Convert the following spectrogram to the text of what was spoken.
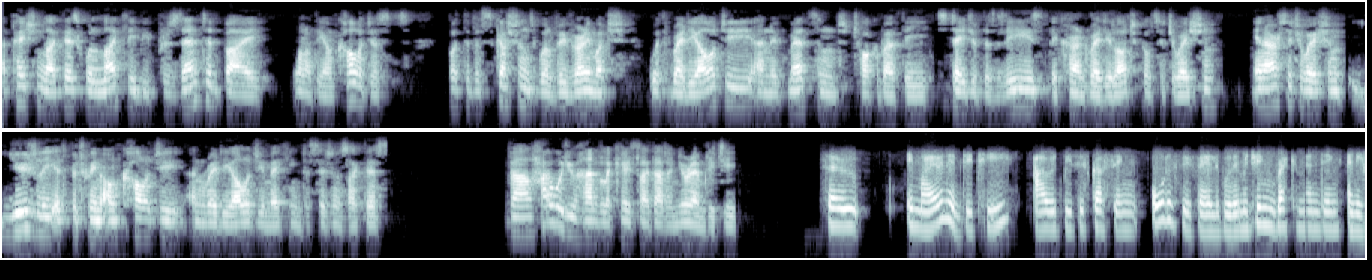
a patient like this will likely be presented by one of the oncologists, but the discussions will be very much with radiology and nuke medicine to talk about the stage of the disease, the current radiological situation. In our situation, usually it's between oncology and radiology making decisions like this. Val, how would you handle a case like that in your MDT? So, in my own MDT, I would be discussing all of the available imaging, recommending any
